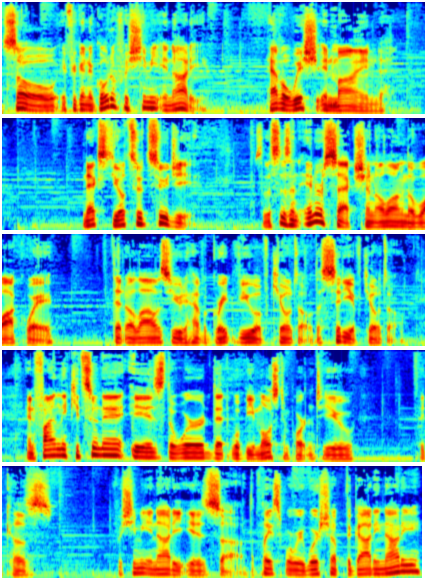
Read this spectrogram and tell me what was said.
So if you're going to go to Fushimi Inari, have a wish in mind. Next, Yotsutsuji. So this is an intersection along the walkway that allows you to have a great view of Kyoto, the city of Kyoto. And finally, kitsune is the word that will be most important to you because Fushimi Inari is uh, the place where we worship the god Inari,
